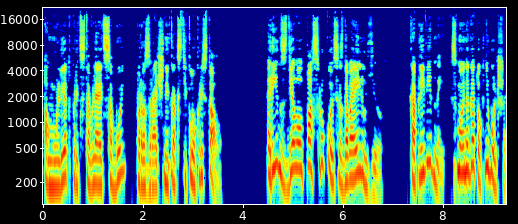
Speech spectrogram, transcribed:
Амулет представляет собой прозрачный, как стекло, кристалл. Рин сделал пас рукой, создавая иллюзию. Каплевидный, с мой ноготок не больше,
